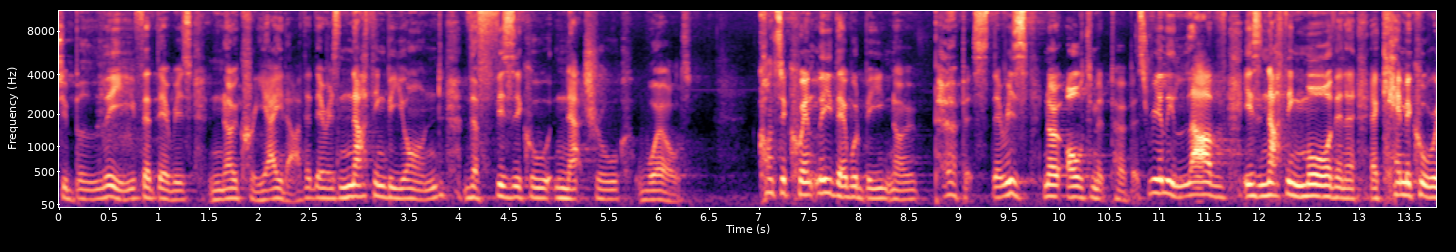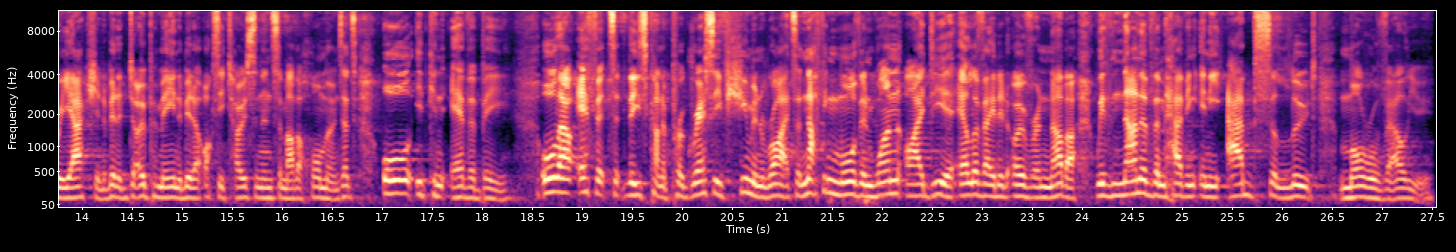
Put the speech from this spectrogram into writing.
to believe that there is no creator, that there is nothing beyond the physical, natural world? Consequently, there would be no purpose. There is no ultimate purpose. Really, love is nothing more than a, a, chemical reaction, a bit of dopamine, a bit of oxytocin, and some other hormones. That's all it can ever be. All our efforts at these kind of progressive human rights are nothing more than one idea elevated over another, with none of them having any absolute moral value.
